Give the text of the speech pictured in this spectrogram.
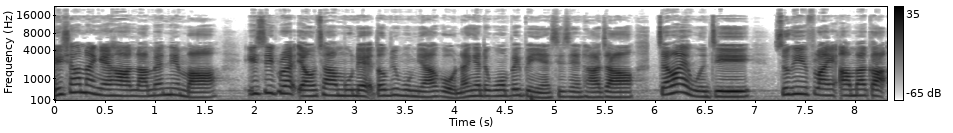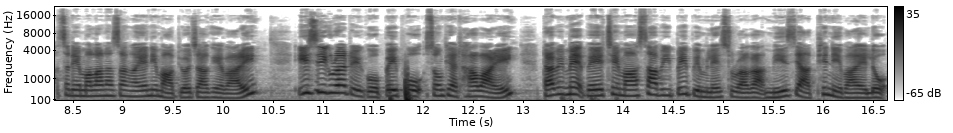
လေးရှားနိုင်ငံဟာလာမယ့်နှစ်မှာ e-cigarette ရောင်းချမှုနဲ့အသုံးပြုမှုများကိုနိုင်ငံတော်ဝန်ပိတ်ပင်ရန်စီစဉ်ထားကြောင်းကျန်းမာရေးဝန်ကြီး Zuki Flying Ahmad ကစနေမလာ25ရက်နေ့မှာပြောကြားခဲ့ပါတယ်။ e-cigarette တွေကိုပိတ်ဖို့ဆုံးဖြတ်ထားပါတယ်။ဒါပေမဲ့ဘယ်အချိန်မှစပြီးပိတ်ပင်မလဲဆိုတာကမေးစရာဖြစ်နေပါတယ်လို့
